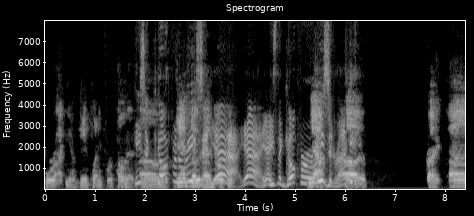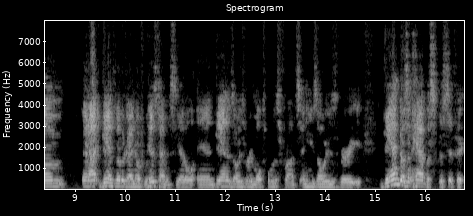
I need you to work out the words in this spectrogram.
for uh, you know game planning for opponent. He's a um, goat for the reason. Yeah, yeah, yeah. He's the goat for a yeah. reason, right? Uh, right. Um, and I, Dan's another guy I know from his time in Seattle, and Dan is always very multiple in his fronts, and he's always very. Dan doesn't have a specific.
